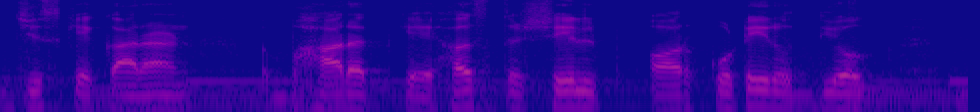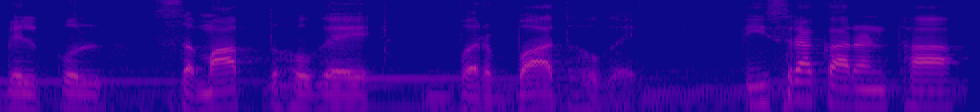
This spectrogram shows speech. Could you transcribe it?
जिसके कारण भारत के हस्तशिल्प और कुटीर उद्योग बिल्कुल समाप्त हो गए, बर्बाद हो गए। तीसरा कारण था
